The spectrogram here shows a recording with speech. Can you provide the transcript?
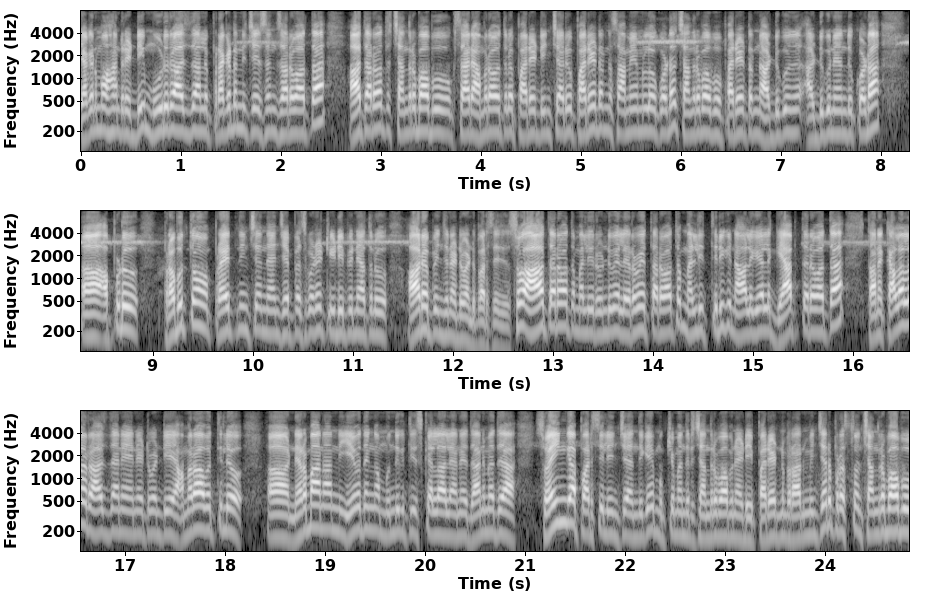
జగన్మోహన్ రెడ్డి మూడు రాజధానులు ప్రకటన చేసిన తర్వాత ఆ తర్వాత చంద్రబాబు ఒకసారి అమరావతిలో పర్యటించారు. పర్యటన సమయంలో కూడా చంద్రబాబు పర్యటన అడ్డుకు అడ్డుకునేందుకు కూడా అప్పుడు ప్రభుత్వం ప్రయత్నించింది అని చెప్పేసి కూడా టీడీపీ నేతలు ఆరోపించినటువంటి పరిస్థితి. సో ఆ తర్వాత మళ్ళీ రెండు వేల ఇరవై తర్వాత మళ్ళీ తిరిగి నాలుగేళ్ళ గ్యాప్ తర్వాత తన కళల రాజధాని అయినటువంటి అమరావతిలో నిర్మాణాన్ని ఏ విధంగా ముందుకు తీసుకెళ్ళాలి అనే దాని మీద స్వయంగా పరిశీలించేందుకే ముఖ్యమంత్రి చంద్రబాబు నాయుడు ఈ పర్యటన ప్రారంభించారు. ప్రస్తుతం చంద్రబాబు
